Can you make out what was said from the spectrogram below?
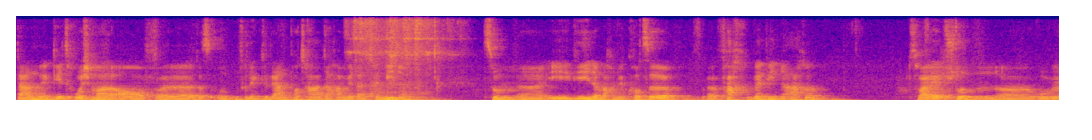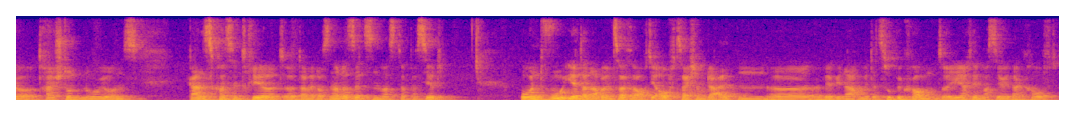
dann geht ruhig mal auf äh, das unten verlinkte Lernportal, da haben wir dann Termine zum äh, EEG, da machen wir kurze äh, Fachwebinare, zwei Stunden, äh, wo wir, drei Stunden, wo wir uns ganz konzentriert äh, damit auseinandersetzen, was da passiert. Und wo ihr dann aber im Zweifel auch die Aufzeichnung der alten äh, Webinare mit dazu bekommt, je nachdem, was ihr da kauft.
